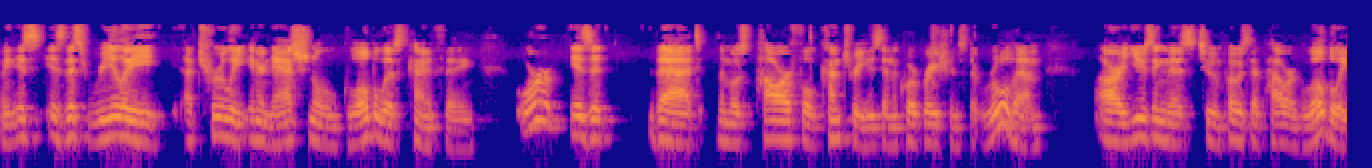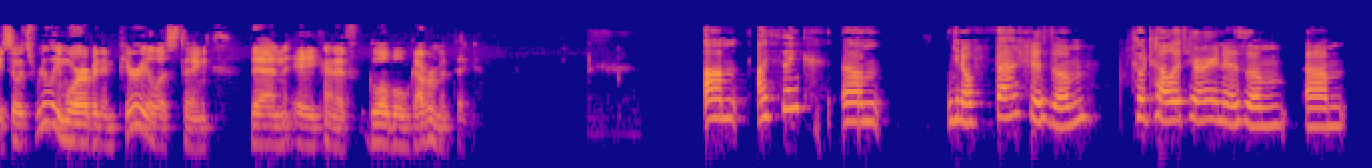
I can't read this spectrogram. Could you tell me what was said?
I mean, is, is this really a truly international globalist kind of thing? Or is it that the most powerful countries and the corporations that rule them are using this to impose their power globally. So it's really more of an imperialist thing than a kind of global government thing. Um, I think, um, you know, fascism, totalitarianism um,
